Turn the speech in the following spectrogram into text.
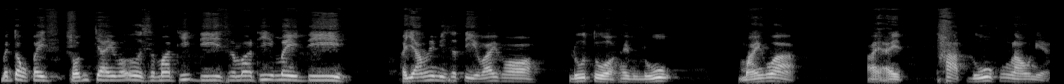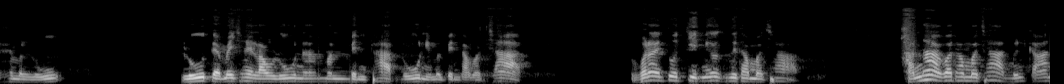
ไม่ต้องไปสนใจว่าเออสมาธิดี สมาธิไม่ดี พยายามให้มีสติไว้พอ รู้ตัวให้มันรู้ หมายว่า ไอไอธาตุรู้ของเราเนี่ย ให้มันรู้ รู้แต่ไม่ใช่เรารู้นะ มันเป็นธาตุรู้นี่มันเป็นธรรมชาติ เพราะนั้นตัวจิตนี่ก็คือธรรมชาติขันห้าก็ธรรมชาติเหมือนกัน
